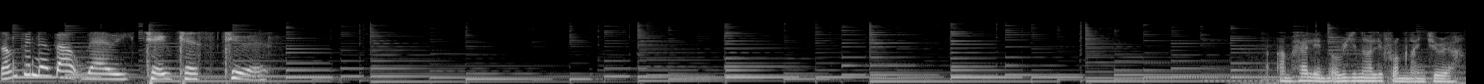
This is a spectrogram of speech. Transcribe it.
Something about Mary took us to us. I'm Helen, originally from Nigeria.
